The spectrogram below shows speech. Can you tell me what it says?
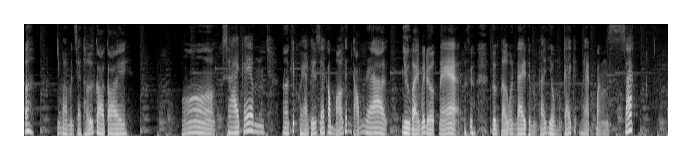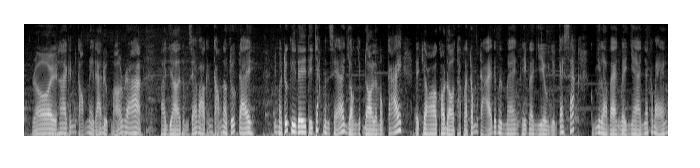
À, Nhưng mà mình sẽ thử coi coi. Ồ, sai cái um, uh, kích hoạt thì nó sẽ không mở cánh cổng ra. Như vậy mới được nè. Tương tự bên đây thì mình phải dùng cái kích hoạt bằng sắt rồi, hai cánh cổng này đã được mở ra. Và giờ thì mình sẽ vào cánh cổng nào trước đây? Nhưng mà trước khi đi thì chắc mình sẽ dọn dẹp đồ lại một cái để cho kho đồ thật là trống trải để mình mang thiệt là nhiều những cái sắt cũng như là vàng về nhà nha các bạn.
